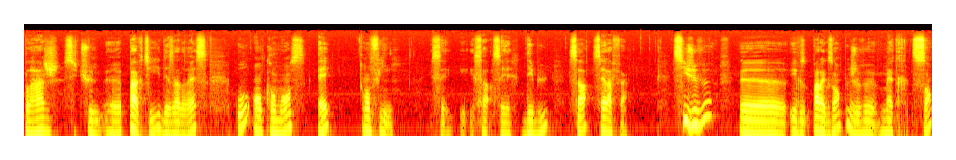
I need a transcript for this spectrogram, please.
plage, c'est une euh, partie des adresses où on commence et on finit. C'est ça, c'est début, ça, c'est la fin. Si je veux, euh, par exemple, je veux mettre 100,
